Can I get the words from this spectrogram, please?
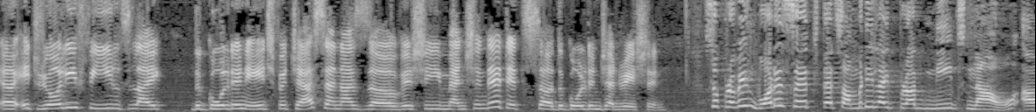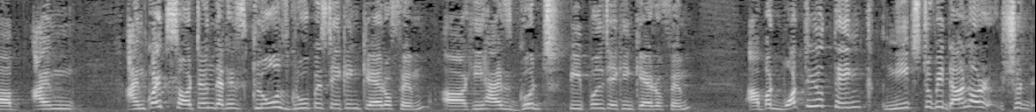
Uh, it really feels like the golden age for chess, and as uh, Vishy mentioned it, it's uh, the golden generation. So Praveen, what is it that somebody like Prag needs now? Uh, I'm I'm quite certain that his close group is taking care of him. Uh, he has good people taking care of him. Uh, but what do you think needs to be done, or should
